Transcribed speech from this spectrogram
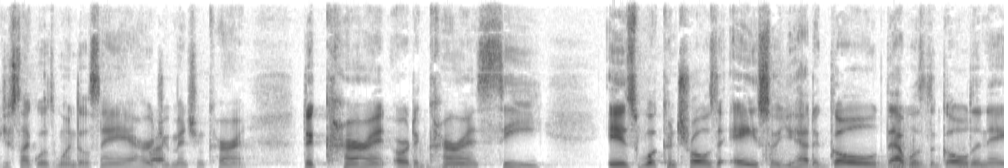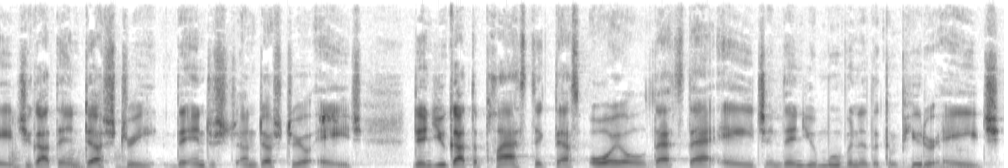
Just like what Wendell saying, I heard you mention current. The current or the mm-hmm. currency is what controls the age. So you had the gold, that was the mm-hmm. golden age. You got the industry, the industri- industrial age. Then you got the plastic, that's oil, that's that age. And then you move into the computer age.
